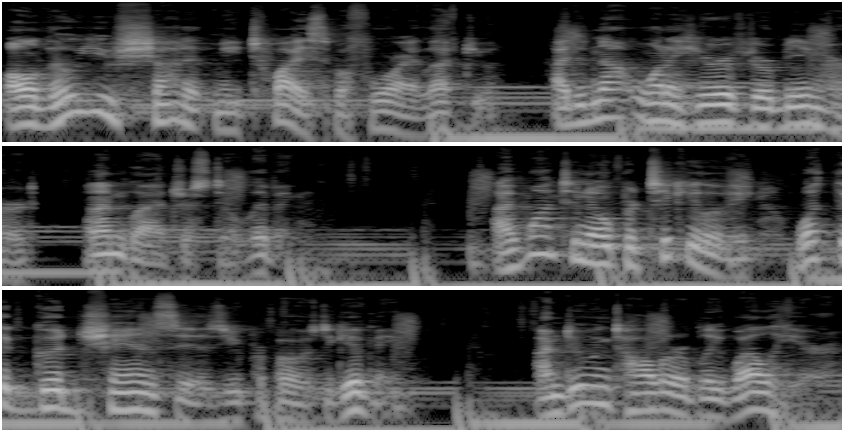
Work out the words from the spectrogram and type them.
Although you shot at me twice before I left you, I did not want to hear of your being hurt, and I'm glad you're still living. I want to know particularly what the good chance is you propose to give me, I'm doing tolerably well here.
